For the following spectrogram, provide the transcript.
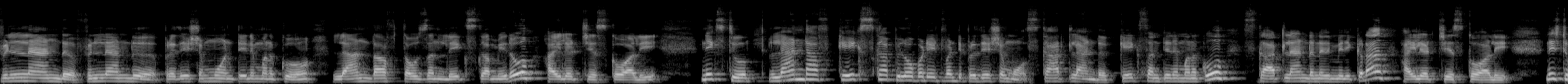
ఫిన్లాండ్ ఫిన్లాండ్ ప్రదేశము అంటేనే మనకు ల్యాండ్ ఆఫ్ థౌజండ్ లేక్స్గా మీరు హైలైట్ చేసుకోవాలి. నెక్స్ట్ ల్యాండ్ ఆఫ్ కేక్స్గా పిలువబడేటువంటి ప్రదేశము స్కాట్లాండ్. కేక్స్ అంటేనే మనకు స్కాట్లాండ్ అనేది మీరు ఇక్కడ హైలైట్ చేసుకోవాలి. Next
